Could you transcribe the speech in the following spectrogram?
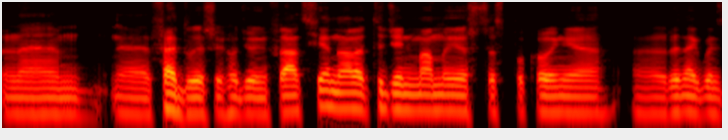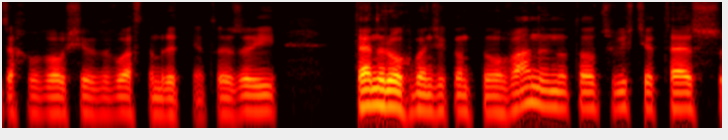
E, Fedu, jeżeli chodzi o inflację, no ale tydzień mamy jeszcze spokojnie, e, rynek będzie zachowywał się we własnym rytmie. To jeżeli ten ruch będzie kontynuowany, no to oczywiście też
